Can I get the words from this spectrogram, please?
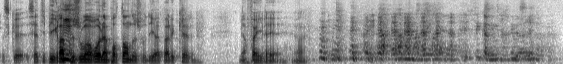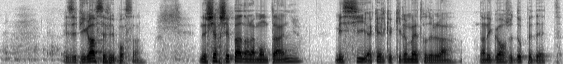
Parce que cette épigraphe joue un rôle important, je ne vous dirai pas lequel. Mais enfin, il est. Les épigraphes, c'est fait pour ça. Ne cherchez pas dans la montagne, mais si, à quelques kilomètres de là, dans les gorges d'Opedette,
